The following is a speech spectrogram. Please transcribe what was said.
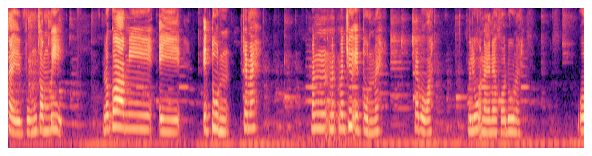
ใส่ฝูงซอมบี้แล้วก็มีไอไอตุนใช่ไหม มันมันมันชื่อไอตุนไหมใช่ป่าวะ ไม่รู้ไหนไหนขอดูหน่อยโอ้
